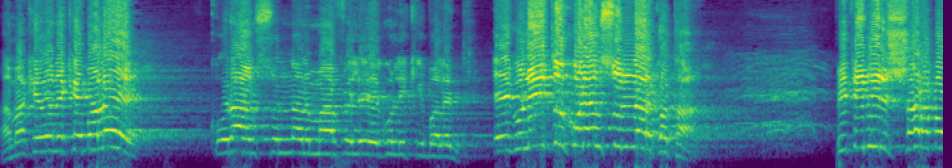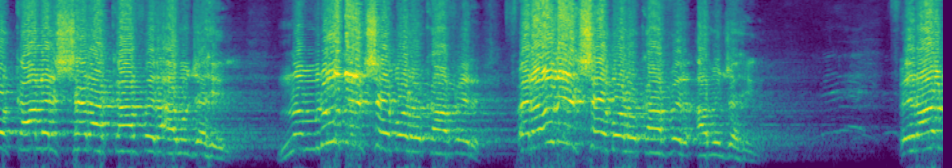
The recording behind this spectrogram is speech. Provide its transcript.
আমাকে অনেকে বলে, কোরআন সুন্নার মাহফিলে এগুলি কি বলেন? এগুলিই তো কোরআন সুন্নার কথা। পৃথিবীর সর্বকালের সেরা কাফের আবু জাহিল। নমরুদের চেয়ে বড় কাফের, ফেরাউনের চেয়ে বড় কাফের আবু জাহিল। ফেরাউন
